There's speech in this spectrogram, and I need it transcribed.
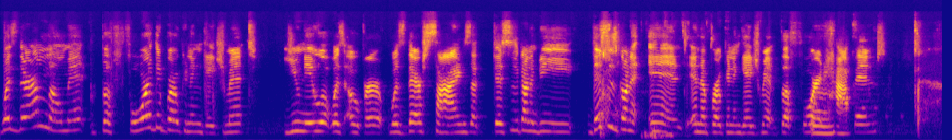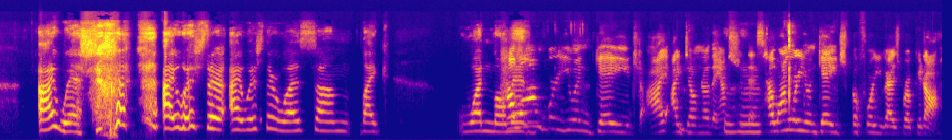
was there a moment before the broken engagement you knew it was over? Was there signs that this is gonna be this is gonna end in a broken engagement before Mm. it happened? I wish, I wish there, I wish there was some like one moment. How long were you engaged? I, I don't know the answer Mhm. to this. How long were you engaged before you guys broke it off?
